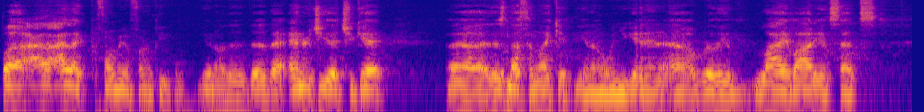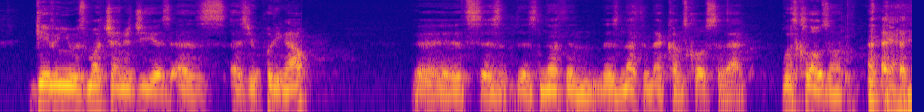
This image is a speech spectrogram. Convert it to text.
but I, I like performing in front of people. You know, the the, the energy that you get. Uh, there's nothing like it. You know, when you get in a really live audience that's giving you as much energy as as as you're putting out. Uh, it's there's, there's nothing there's nothing that comes close to that with clothes on. yeah.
